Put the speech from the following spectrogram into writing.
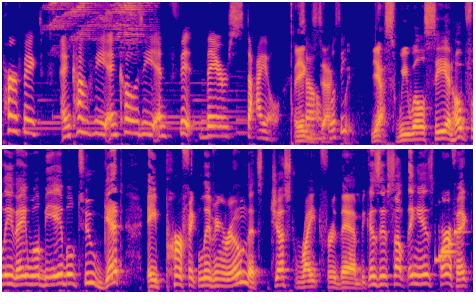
perfect and comfy and cozy and fit their style? Exactly. So we'll see. Yes, we will see, and hopefully they will be able to get a perfect living room that's just right for them. Because if something is perfect,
